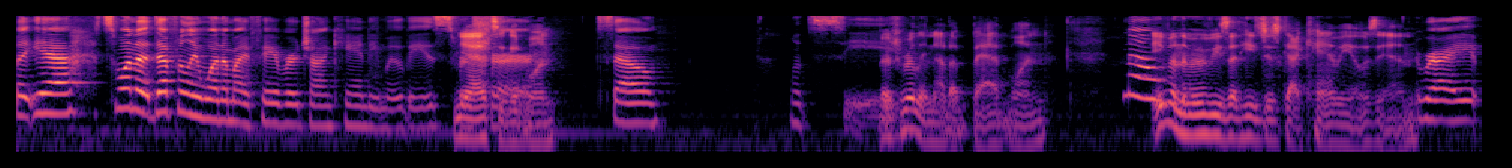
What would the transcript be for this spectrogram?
but yeah it's one of definitely one of my favorite John Candy movies for yeah, it's sure a good one. so let's see. There's really not a bad one. No Even the movies that he's just got cameos in. Right.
